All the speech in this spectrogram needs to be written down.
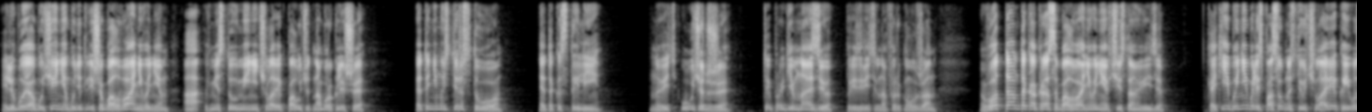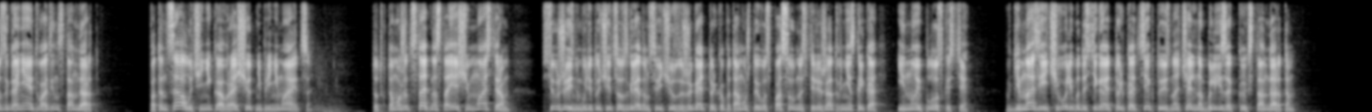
И любое обучение будет лишь оболваниванием, а вместо умений человек получит набор клише. Это не мастерство, это костыли. Но ведь учат же. Ты про гимназию, презрительно фыркнул Жан. Вот там-то как раз оболванивание в чистом виде. Какие бы ни были способности у человека, его загоняют в один стандарт. Потенциал ученика в расчет не принимается. Тот, кто может стать настоящим мастером, всю жизнь будет учиться взглядом свечу зажигать только потому, что его способности лежат в несколько иной плоскости. В гимназии чего-либо достигают только те, кто изначально близок к их стандартам.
